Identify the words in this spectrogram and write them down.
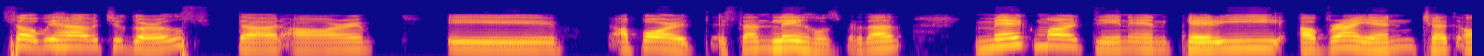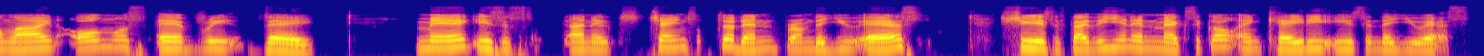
So we have two girls that are eh, apart, están lejos, ¿verdad? Meg Martin and Katie O'Brien chat online almost every day. Meg is an exchange student from the US. She is studying in Mexico and Katie is in the US.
